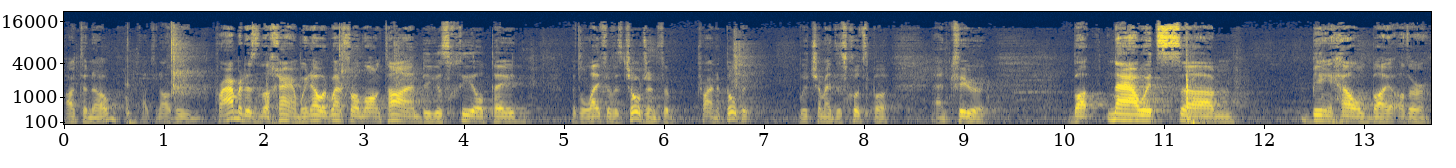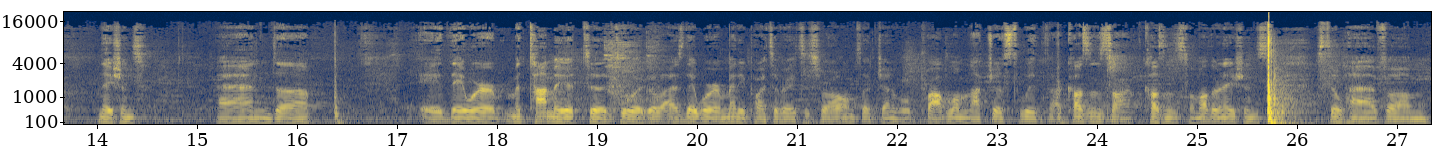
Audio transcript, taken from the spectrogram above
hard, to know. Hard to know the parameters of the Cherem. We know it went for a long time because Chiel paid with the life of his children for trying to build it with tremendous chutzpah and kfirah. But now it's um, being held by other nations, and uh, eh, they were matame to, to as they were in many parts of Eretz Yisrael. It's a general problem, not just with our cousins, our cousins from other nations still have um,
